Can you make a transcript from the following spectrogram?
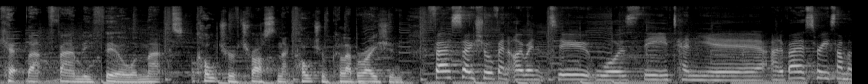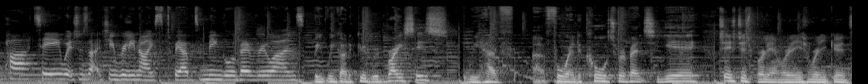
kept that family feel and that culture of trust and that culture of collaboration. First social event I went to was the 10 year anniversary summer party, which was actually really nice to be able to mingle with everyone. We, we go to Goodwood races, we have uh, four end of quarter events a year. It's just brilliant really, it's really good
